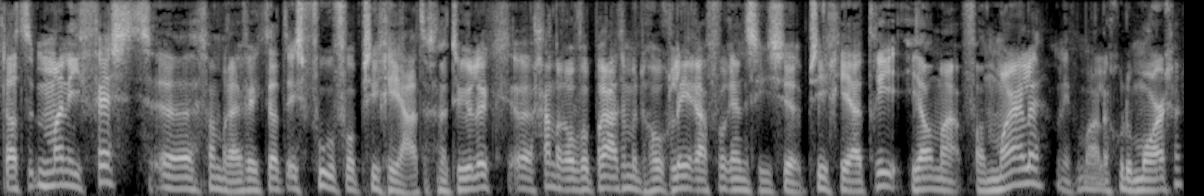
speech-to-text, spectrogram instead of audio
Dat manifest uh, van Breivik, dat is voer voor psychiaters natuurlijk. Uh, we gaan erover praten met hoogleraar forensische psychiatrie, Jelma van Marle. Meneer van Marle, goedemorgen.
